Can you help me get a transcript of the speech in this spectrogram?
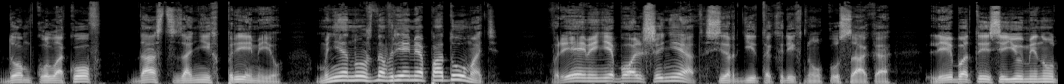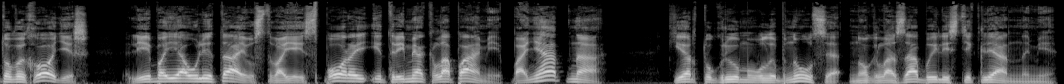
Дом кулаков даст за них премию. «Мне нужно время подумать». «Времени больше нет!» — сердито крикнул Кусака. «Либо ты сию минуту выходишь, либо я улетаю с твоей спорой и тремя клопами. Понятно?» Керт угрюмо улыбнулся, но глаза были стеклянными.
